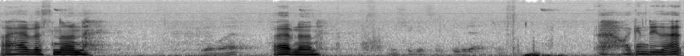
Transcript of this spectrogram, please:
I haveth none. You have what? I have none. We should get some food after. We can do that.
